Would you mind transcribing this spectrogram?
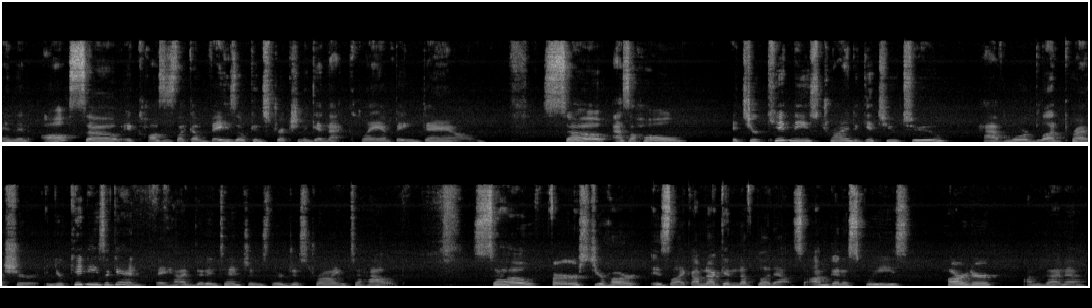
And then also, it causes like a vasoconstriction, again, that clamping down. So, as a whole, it's your kidneys trying to get you to have more blood pressure. And your kidneys, again, they had good intentions, they're just trying to help. So, first, your heart is like, I'm not getting enough blood out. So, I'm going to squeeze harder. I'm going to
